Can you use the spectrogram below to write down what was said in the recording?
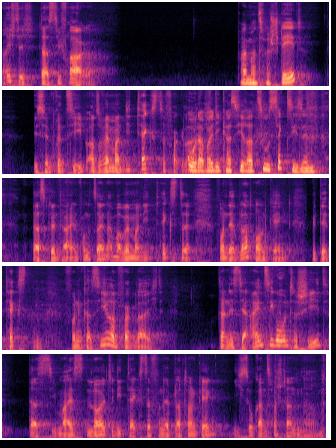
Richtig, das ist die Frage. Weil man es versteht? Ist im Prinzip, also wenn man die Texte vergleicht, Oder weil die Kassierer zu sexy sind? das könnte ein Punkt sein, aber wenn man die Texte von der Bloodhound Gang mit den Texten von den Kassierern vergleicht, dann ist der einzige Unterschied, dass die meisten Leute die Texte von der Bloodhound Gang nicht so ganz verstanden haben.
